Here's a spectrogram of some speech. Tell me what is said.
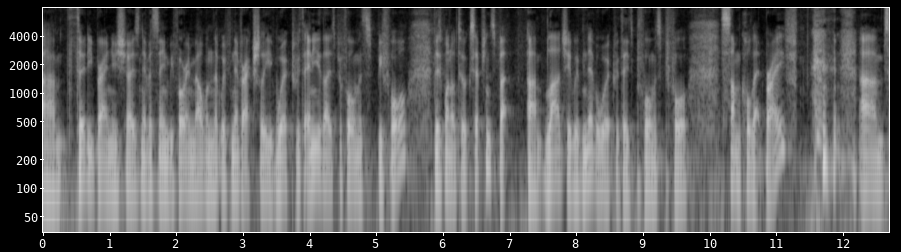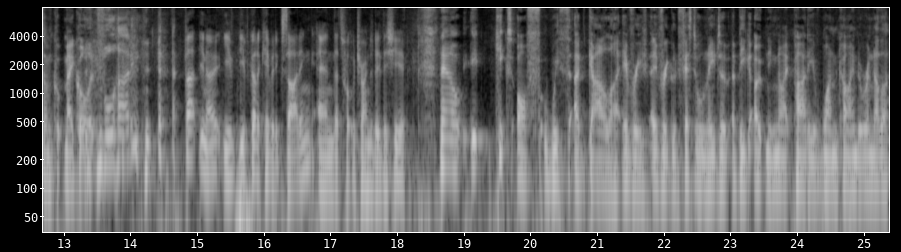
um, 30 brand new shows never seen before in Melbourne that we've never actually worked with any of those performers before. There's one or two exceptions, but um, largely we've never worked with these performers before. Some call that brave. um, Some may call it foolhardy. but, you know, you've, you've got to keep it exciting, and that's what we're trying to do this year. Now it kicks off with a gala. Every every good festival needs a, a big opening night party of one kind or another,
